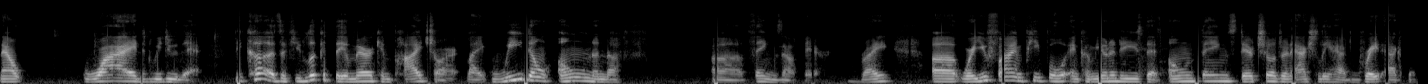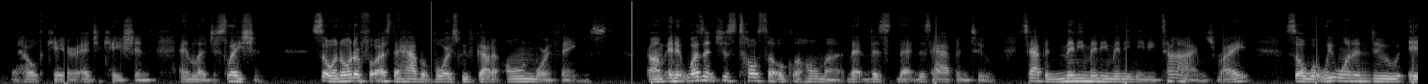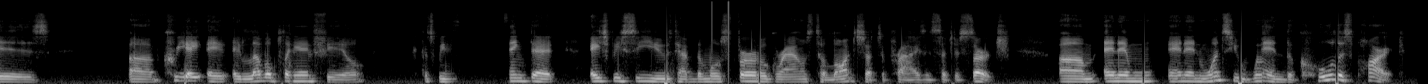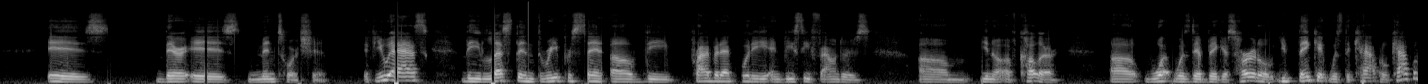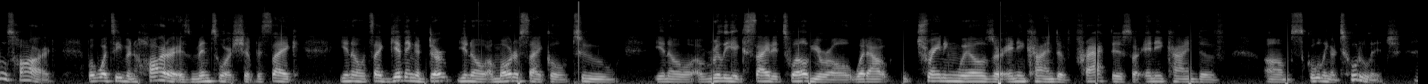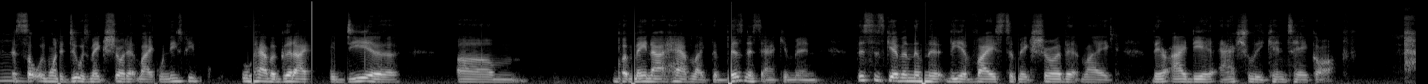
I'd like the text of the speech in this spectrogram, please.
Now, why did we do that? Because if you look at the American pie chart, like we don't own enough uh, things out there, right? uh, where you find people in communities that own things, their children actually have great access to healthcare, education, and legislation. So, in order for us to have a voice, we've got to own more things. Um, and it wasn't just Tulsa, Oklahoma that this that this happened to. It's happened many, many, many, many times, right? So, what we want to do is uh, create a, a level playing field because we think that HBCUs have the most fertile grounds to launch such a prize and such a search. Um, and then and then once you win, the coolest part is there is mentorship. If you ask the less than three percent of the private equity and VC founders, um, you know, of color, uh, what was their biggest hurdle? You'd think it was the capital. Capital's hard, but what's even harder is mentorship. It's like, you know, it's like giving a dirt, you know, a motorcycle to you know, a really excited 12 year old without training wheels or any kind of practice or any kind of um, schooling or tutelage. Mm. And so what we want to do is make sure that like when these people who have a good idea, um, but may not have like the business acumen, this is giving them the, the advice to make sure that like their idea actually can take off.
